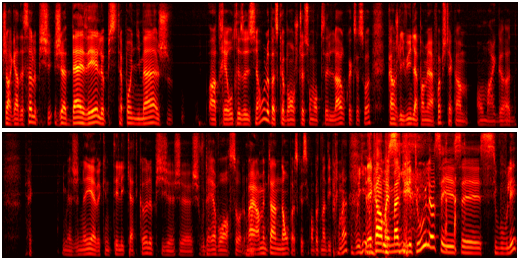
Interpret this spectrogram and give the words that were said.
Je regardais ça, là, puis je, je bavais, là, puis c'était pas une image en très haute résolution, là, parce que bon, j'étais sur mon cellulaire ou quoi que ce soit. Quand je l'ai vu la première fois, puis j'étais comme, oh my god. Imaginez avec une télé 4K, là, puis je, je- je voudrais voir ça. là. Ben, en même temps, non, parce que c'est complètement déprimant. Oui, Mais quand même, aussi. malgré tout, là, c'est, si vous voulez,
